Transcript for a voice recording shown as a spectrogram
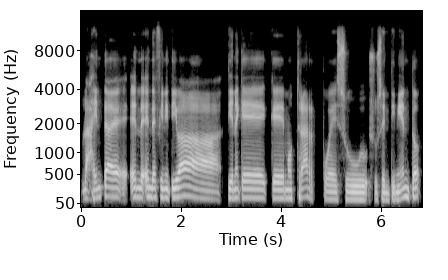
la gente en, definitiva tiene que, que mostrar pues su, su sentimiento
